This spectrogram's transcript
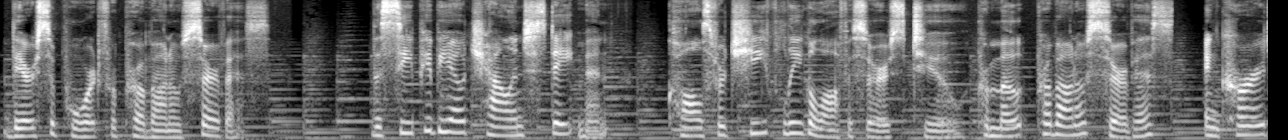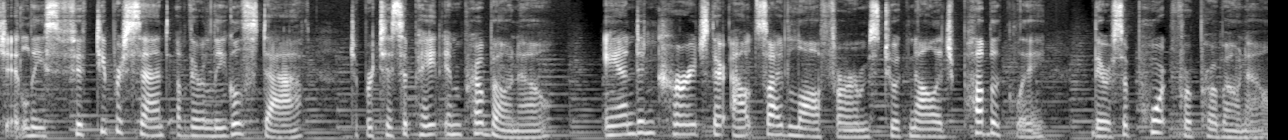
their support for pro bono service. The CPBO Challenge Statement calls for chief legal officers to promote pro bono service, encourage at least 50% of their legal staff to participate in pro bono, and encourage their outside law firms to acknowledge publicly their support for pro bono.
